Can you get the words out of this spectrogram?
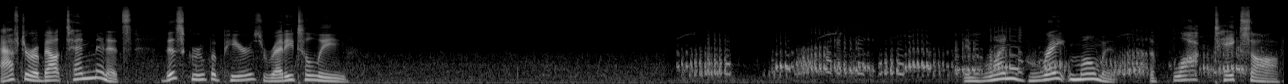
After about 10 minutes, this group appears ready to leave. In one great moment, the flock takes off.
